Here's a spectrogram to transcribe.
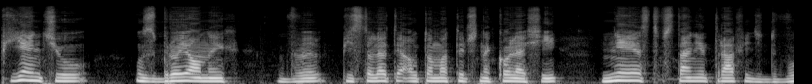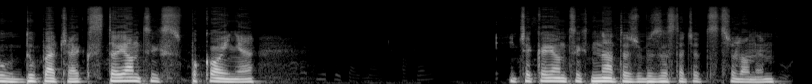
Pięciu uzbrojonych w pistolety automatyczne kolesi nie jest w stanie trafić dwóch dupeczek stojących spokojnie i czekających na to, żeby zostać odstrzelonym.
